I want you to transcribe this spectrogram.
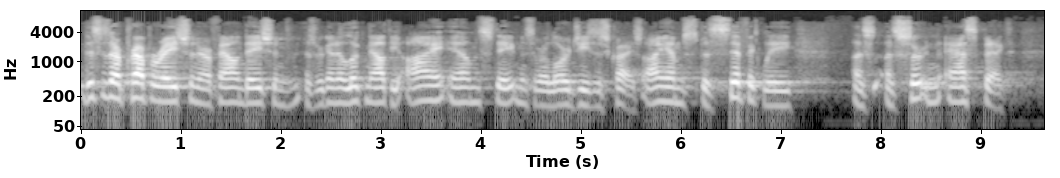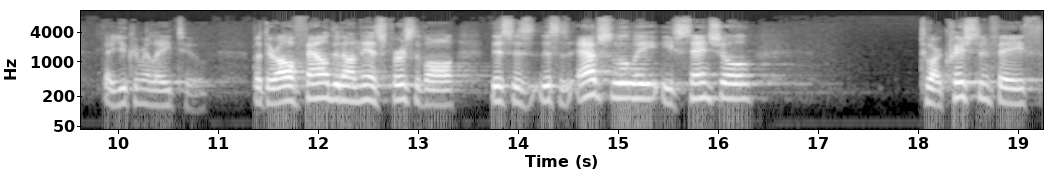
this is our preparation, our foundation, as we're going to look now at the I am statements of our Lord Jesus Christ. I am specifically a, a certain aspect that you can relate to. But they're all founded on this. First of all, this is, this is absolutely essential to our Christian faith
